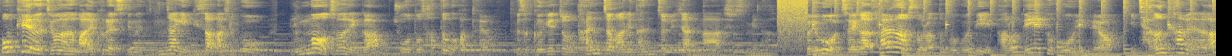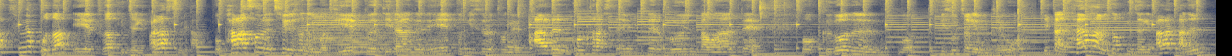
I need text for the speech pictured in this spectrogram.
4K를 지원하는 마이크로 SD는 굉장히 비싸가지고 65,000원인가 주고 또 샀던 것 같아요. 그래서 그게 좀 단점 아닌 단점이지 않나 싶습니다. 그리고 제가 사용하면서 놀랐던 부분이 바로 AF 부분인데요. 이 작은 카메라가 생각보다 AF가 굉장히 빨랐습니다. 뭐 파나소닉 측에서는 뭐 DFD라는 AF 기술을 통해 빠른 콘트라스트 AF를 보여준다고 하는데 뭐 그거는 뭐 기술적인 문제고 일단 사용하면서 굉장히 빨랐다는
